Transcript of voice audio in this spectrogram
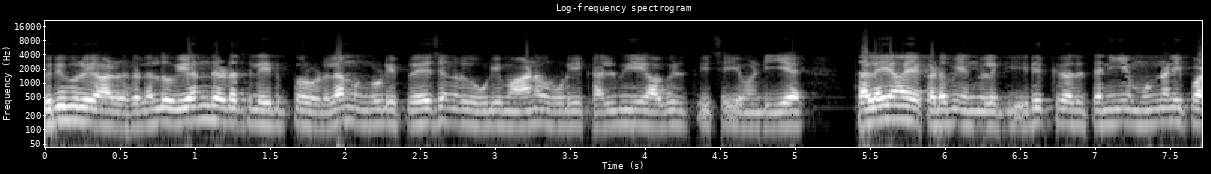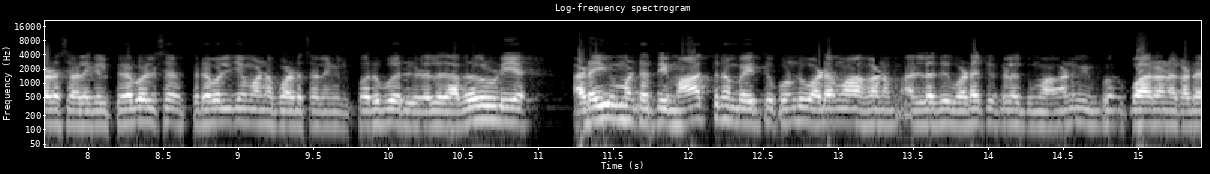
விரிவுரையாளர்கள் அல்லது உயர்ந்த இடத்தில் இருப்பவர்கள் எல்லாம் எங்களுடைய பிரதேசங்களுக்கு கூடிய மாணவர்களுடைய கல்வியை அபிவிருத்தி செய்ய வேண்டிய தலையாய கடமை எங்களுக்கு இருக்கிறது. தனியே முன்னணி பாடசாலைகள் பிரபல பிரபல்யமான பாடசாலைகள் பருவர்கள் அல்லது அவர்களுடைய அடைவு மட்டத்தை மாத்திரம் வைத்துக்கொண்டு வடமாகாணம் அல்லது வடக்கு கிழக்கு மாகாணம் இவ்வாறான கட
